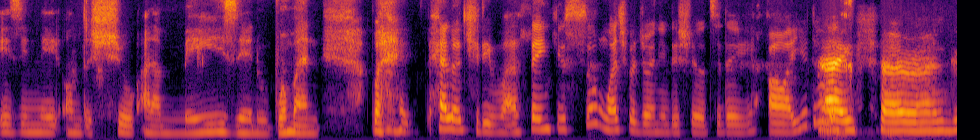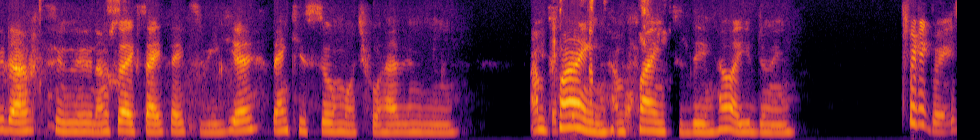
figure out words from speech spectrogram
Ezinne on the show, an amazing woman. But hello, Chidinma. Thank you so much for joining the show today. How are you doing? Hi, Sharon. Good afternoon. I'm so excited to be here. Thank you so much for having me. I'm It's fine. I'm fine today. How are you doing? Pretty great.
